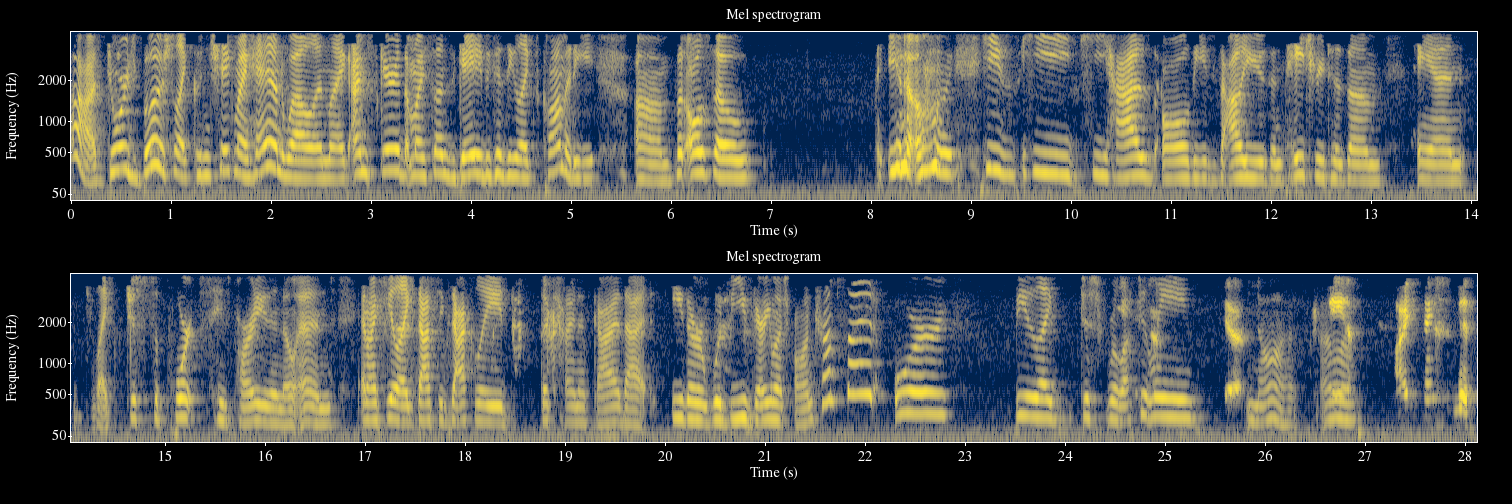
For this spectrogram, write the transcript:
ah, George Bush like couldn't shake my hand well, and like I'm scared that my son's gay because he likes comedy, um, but also, you know, he's he he has all these values and patriotism and like just supports his party to no end, and I feel like that's exactly the kind of guy that either would be very much on Trump's side or be like just reluctantly Yeah. not. I don't know. I think that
